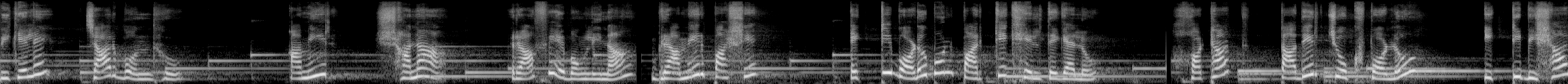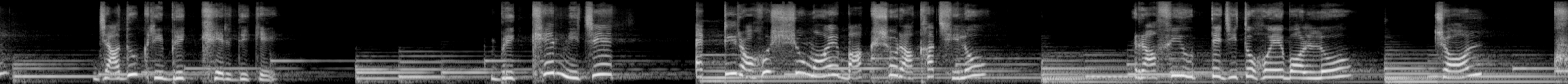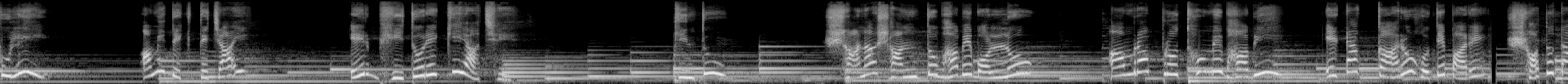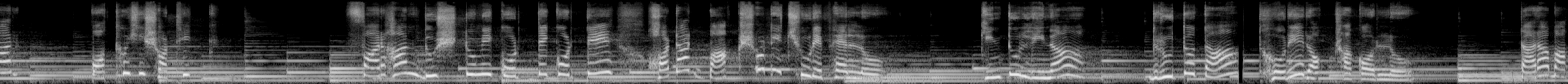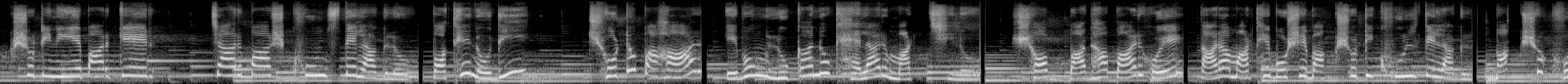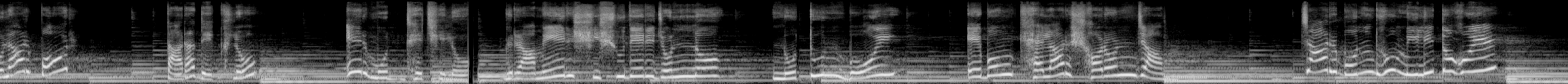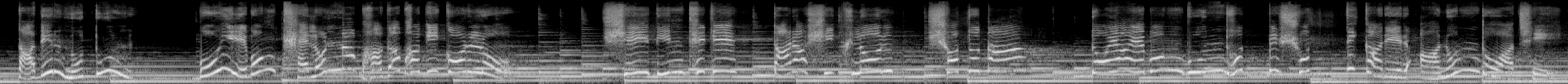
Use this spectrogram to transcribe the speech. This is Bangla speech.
বিকেলে চার বন্ধু। আমির সানা রাফি এবং লিনা গ্রামের পাশে একটি বড় বোন পার্কে খেলতে গেল। হঠাৎ তাদের চোখ পড়ল একটি বিশাল জাদুকরি বৃক্ষের দিকে। বৃক্ষের নিচে একটি রহস্যময় বাক্স রাখা ছিল। রাফি উত্তেজিত হয়ে বলল চল খুলি। আমি দেখতে চাই এর ভিতরে কি আছে। কিন্তু সানা শান্তভাবে বলল, আমরা প্রথমে ভাবি এটা কারও হতে পারে। সততার পথই সঠিক। ফারহান দুষ্টুমি করতে করতে হঠাৎ বাক্সটি ছুঁড়ে ফেলল। কিন্তু লীনা দ্রুত তা ধরে রক্ষা করল। তারা বাক্সটি নিয়ে পার্কের চারপাশ খুঁজতে লাগল। পথে নদী, ছোট পাহাড় এবং লুকানো খেলার মাঠ ছিল। সব বাধা পার হয়ে তারা মাঠে বসে বাক্সটি খুলতে লাগল। বাক্স খোলার পর তারা দেখল, এর মধ্যে ছিল। গ্রামের শিশুদের জন্য নতুন বই এবং খেলার সরঞ্জাম। চার বন্ধু মিলিত হয়ে তাদের নতুন বই এবং খেলনা ভাগাভাগি করল। সেই দিন থেকে তারা শিখল সততা, দয়া এবং বন্ধুত্বে সত্যিকারের আনন্দ আছে।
